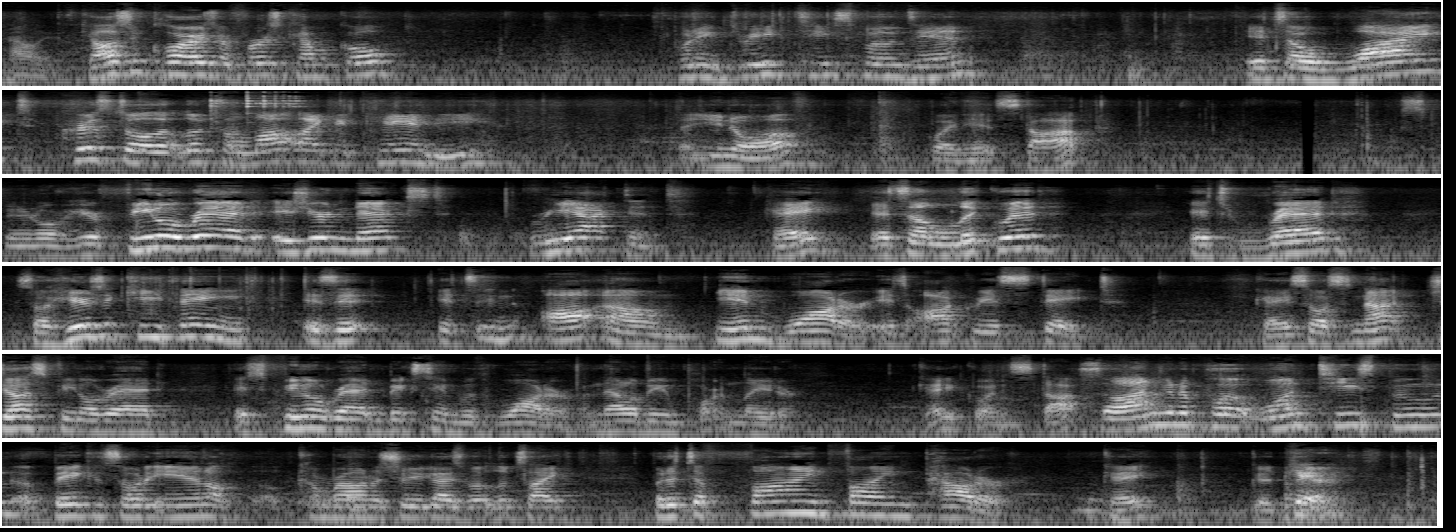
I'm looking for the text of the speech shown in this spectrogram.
Calcium chloride is our first chemical. Putting three teaspoons in. It's a white crystal that looks a lot like a candy that you know of. Go ahead and hit stop. Spin it over here. Phenol red is your next reactant. Okay? It's a liquid. It's red. So here's a key thing is it it's in um, in water. It's aqueous state. Okay, so it's not just phenol red. It's phenol red mixed in with water, and that'll be important later. Okay, go ahead and stop. So I'm going to put one teaspoon of baking soda in. I'll, I'll come around and show you guys what it looks like. But it's a fine, fine powder. Okay, good there. Okay,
